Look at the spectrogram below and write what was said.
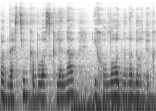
Одна стінка була скляна і холодна на дотик.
